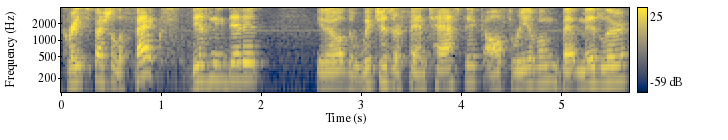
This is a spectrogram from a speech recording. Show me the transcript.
Great special effects. Disney did it. You know, the witches are fantastic. All three of them. Bette Midler,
